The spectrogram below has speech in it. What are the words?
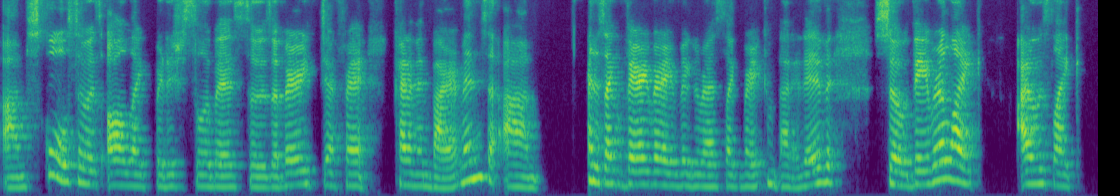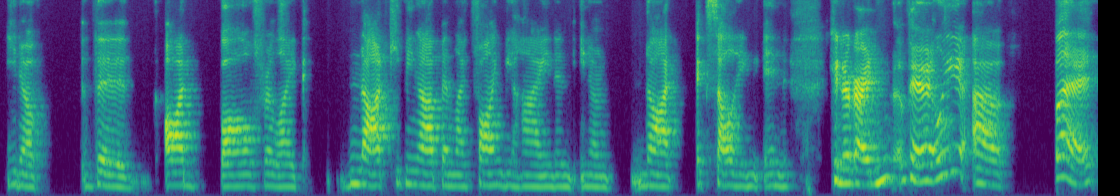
um, school so it's all like british syllabus so it's a very different kind of environment um, and it's like very very vigorous like very competitive. So they were like i was like you know the odd ball for like not keeping up and like falling behind and you know not excelling in kindergarten apparently uh, but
